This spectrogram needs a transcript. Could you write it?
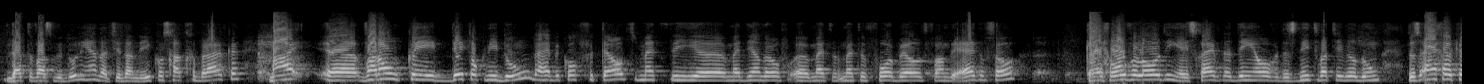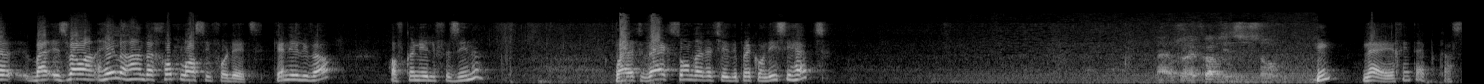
dat was de bedoeling, hè, dat je dan de equals gaat gebruiken. Maar eh, waarom kun je dit ook niet doen? Dat heb ik ook verteld met, die, met, die andere, met, met een voorbeeld van de add of zo. Krijg overloading, je schrijft dat ding over, dat is niet wat je wil doen. Dus eigenlijk maar is wel een hele handige oplossing voor dit. Kennen jullie wel? Of kunnen jullie verzinnen? Waar het werkt zonder dat je de preconditie hebt? Heeft Kast. dit is zo. Hm? Nee, geen typekast.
